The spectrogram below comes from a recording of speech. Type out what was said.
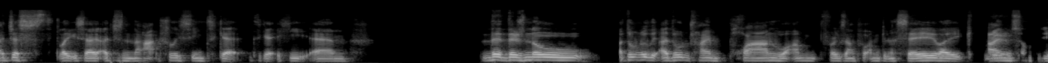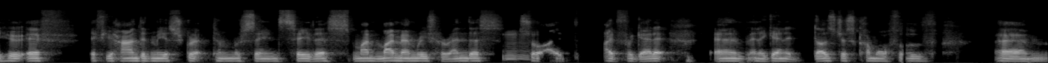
I just like you said, I just naturally seem to get to get heat. Um, there, there's no, I don't really, I don't try and plan what I'm, for example, I'm gonna say. Like yeah. I'm somebody who, if if you handed me a script and were saying say this, my my memory's horrendous, mm-hmm. so I'd I'd forget it. Um, and again, it does just come off of um,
